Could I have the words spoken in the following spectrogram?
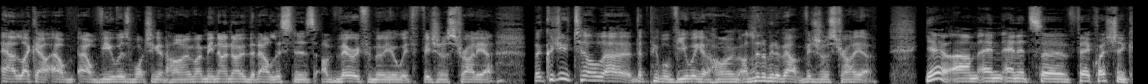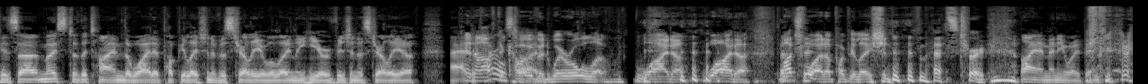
our, like our, our, our viewers watching at home, I mean, I know that our listeners are very familiar with Vision Australia, but could you tell uh, the people viewing at home a little bit about Vision Australia? Yeah, um, and and it's a fair question because uh, most of the time the wider population of Australia will only hear of Vision Australia uh, And after Carols time. COVID, we're all a wider, wider, much it. wider population. That's true. I am anyway, Ben.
